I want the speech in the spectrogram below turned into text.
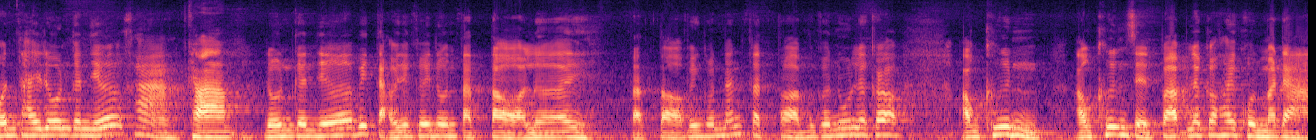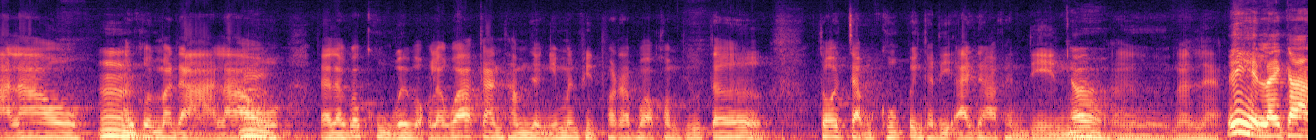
คนไทยโดนกันเยอะค่ะ ครับ โดนกันเยอะพี่เต๋าจะเคยโดนตัดต่อเลย ตัดต่อเป็นคนนั้นตัดต่อเป็นคนนู้นแล้วก็เอาขึ้น เอาขึ้นเสร็จปั๊บแล้วก็ให้คนมาด่าเราอืมให้คนมาด่าเราอืมแต่เราก็ขู่ไปบอกแล้วว่าการทำอย่างนี้มันผิดพรบคอมพิวเตอร์ โทษจำคุกเป็นคดีอาญาแผ่นดินเออเออ นั่นแหละ นี่เห็นรายการ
